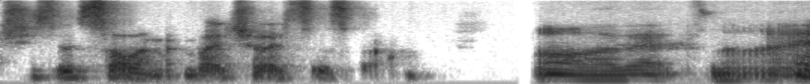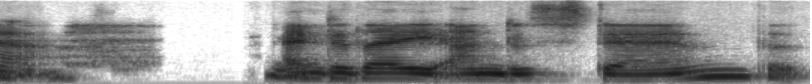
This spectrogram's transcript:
She's a solo mum by choice as well. Oh, that's nice. Yeah. And do they understand that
